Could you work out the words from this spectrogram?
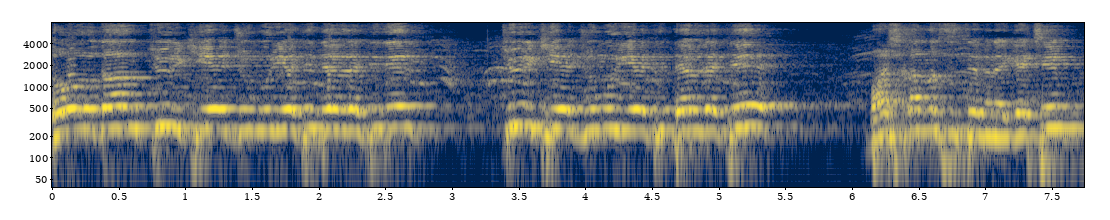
doğrudan Türkiye Cumhuriyeti Devleti'dir. Türkiye Cumhuriyeti Devleti başkanlık sistemine geçip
